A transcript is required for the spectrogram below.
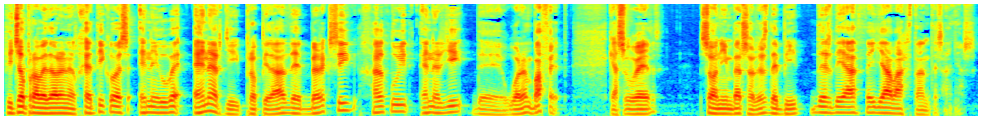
Dicho proveedor energético es NV Energy, propiedad de Berkshire Hathaway Energy de Warren Buffett, que a su vez son inversores de Bit desde hace ya bastantes años.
